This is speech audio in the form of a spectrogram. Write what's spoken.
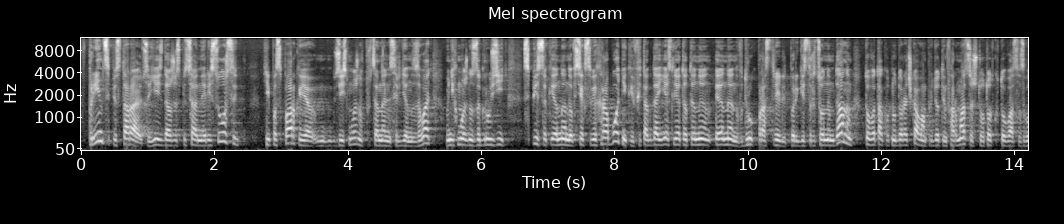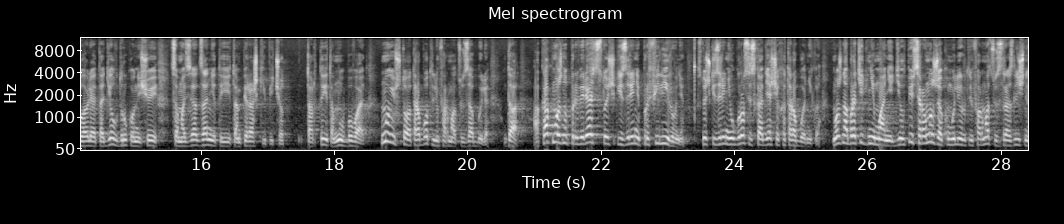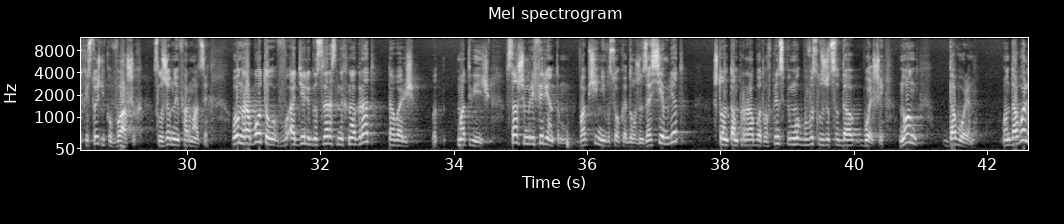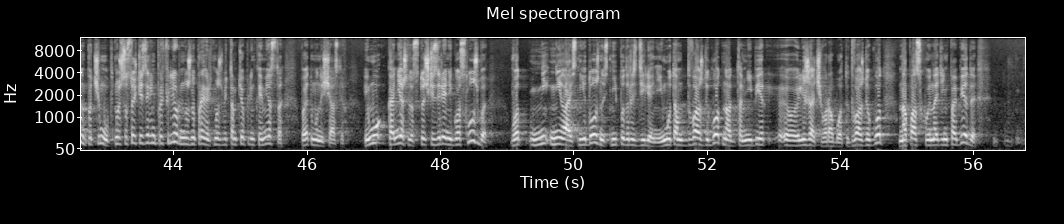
в принципе стараются, есть даже специальные ресурсы, типа Spark, я, здесь можно в профессиональной среде называть, у них можно загрузить список ИНН всех своих работников, и тогда, если этот ИНН, вдруг прострелит по регистрационным данным, то вот так вот на дурачка вам придет информация, что тот, кто вас возглавляет отдел, вдруг он еще и самозанятый и там пирожки печет, торты там, ну, бывает. Ну и что, отработали информацию, забыли. Да. А как можно проверять с точки зрения профилирования, с точки зрения угроз, исходящих от работника? Можно обратить внимание, DLP все равно же аккумулирует информацию из различных источников ваших, служебной информации. Он работал в отделе государственных наград, товарищ вот, Матвеевич, старшим референтом, вообще невысокая должность, за 7 лет, что он там проработал, в принципе, мог бы выслужиться до большей, но он доволен. Он доволен, почему? Потому что с точки зрения профилирования нужно проверить, может быть, там тепленькое место, поэтому он и счастлив. Ему, конечно, с точки зрения госслужбы, вот ни, ни АИС, ни должность, ни подразделение. Ему там дважды год надо там не бер, э, лежачего работы, дважды год на Пасху и на День Победы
